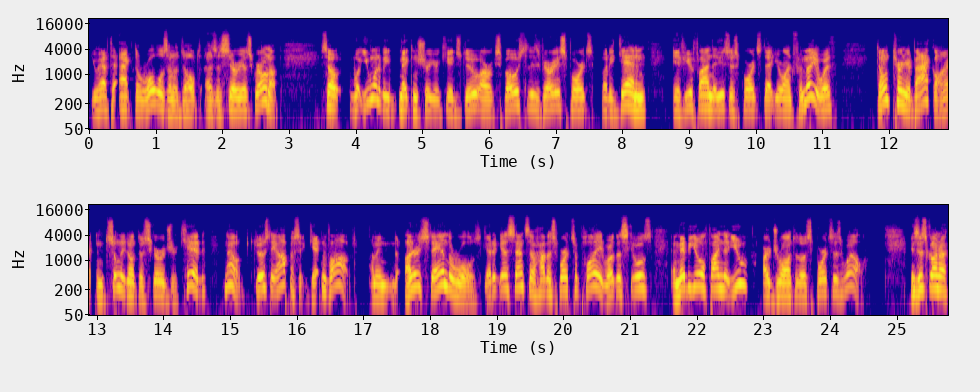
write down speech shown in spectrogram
You have to act the role as an adult, as a serious grown up. So, what you want to be making sure your kids do are exposed to these various sports. But again, if you find that these are sports that you aren't familiar with, don't turn your back on it and certainly don't discourage your kid. No, just the opposite. Get involved. I mean, understand the rules. Get a, a sense of how the sports are played. What are the skills? And maybe you'll find that you are drawn to those sports as well. Is this going to,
